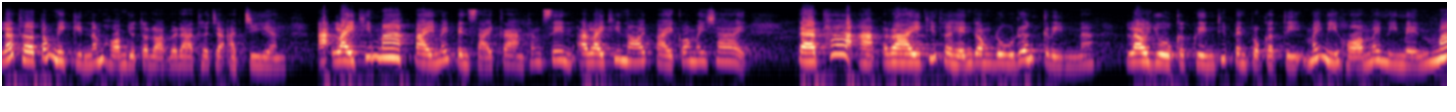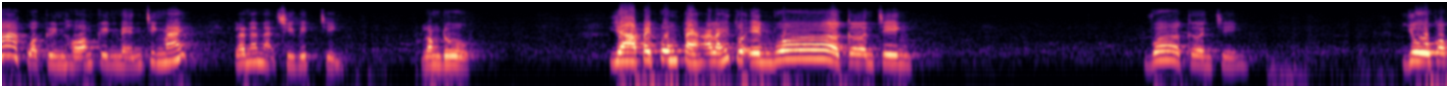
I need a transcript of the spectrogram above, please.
แล้วเธอต้องมีกลิ่นน้ำหอมอยู่ตลอดเวลาเธอจะอาเจียน อะไรที่มากไปไม่เป็นสายกลางทั้งสิ้น อะไรที่น้อยไปก็ไม่ใช่ แต่ถ้าอะไรที่เธอเห็นลองดูเรื่องกลิ่นนะเราอยู่กับกลิ่นที่เป็นปกติ ไม่มีหอมไม่มีเหม็นมากกว่ากลิ่นหอมกลิ่นเหม็นจริงไหมแล้วนั่นนะชีวิตจริง ลองดู อย่าไปปรุงแต่งอะไรให้ตัวเองเวอร์เกินจริง เวอร์เกินจริง อยู่กับ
